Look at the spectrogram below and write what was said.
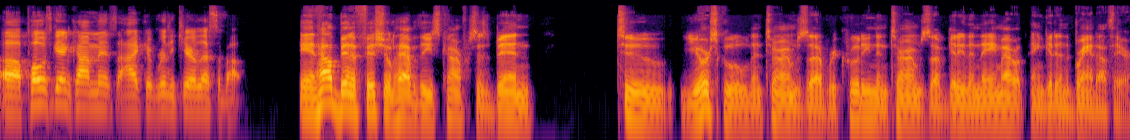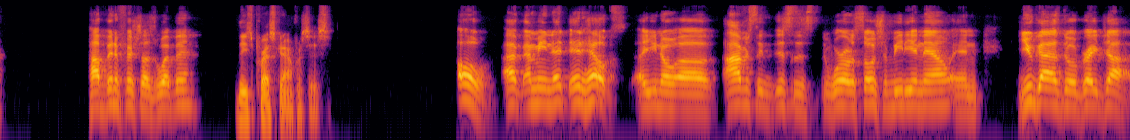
Uh, post game comments, I could really care less about. And how beneficial have these conferences been to your school in terms of recruiting, in terms of getting the name out and getting the brand out there? How beneficial has what been? These press conferences. Oh, I, I mean, it, it helps. Uh, you know, uh, obviously, this is the world of social media now, and you guys do a great job.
